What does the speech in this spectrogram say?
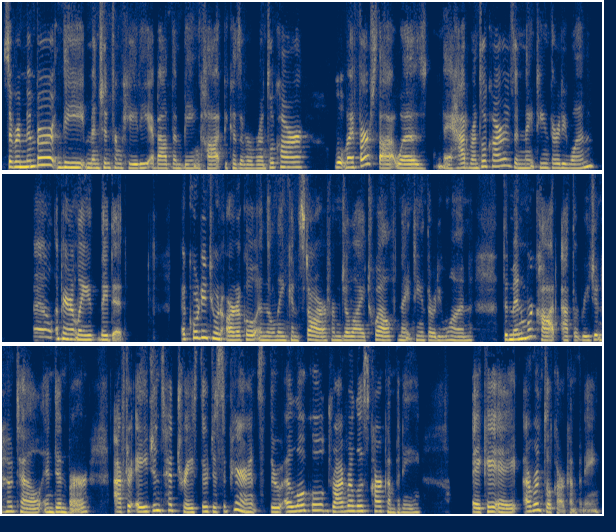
So, remember the mention from Katie about them being caught because of a rental car? Well, my first thought was they had rental cars in 1931. Well, apparently they did. According to an article in the Lincoln Star from July 12, 1931, the men were caught at the Regent Hotel in Denver after agents had traced their disappearance through a local driverless car company, aka a rental car company.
